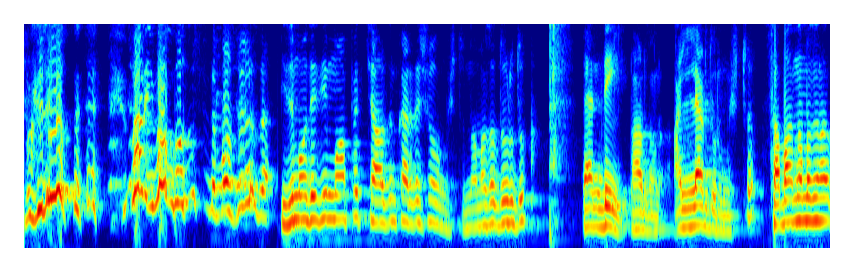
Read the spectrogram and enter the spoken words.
Bu gülüyor. Lan imam bozmuş siz de bozsanıza. Bizim o dediğim muhabbet Kazım kardeş olmuştu. Namaza durduk. Ben değil pardon. Aliler durmuştu. Sabah namazına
